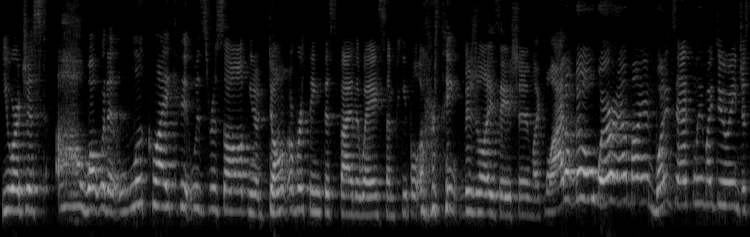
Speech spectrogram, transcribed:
You are just, oh, what would it look like if it was resolved? You know, don't overthink this, by the way. Some people overthink visualization, like, well, I don't know, where am I and what exactly am I doing? Just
